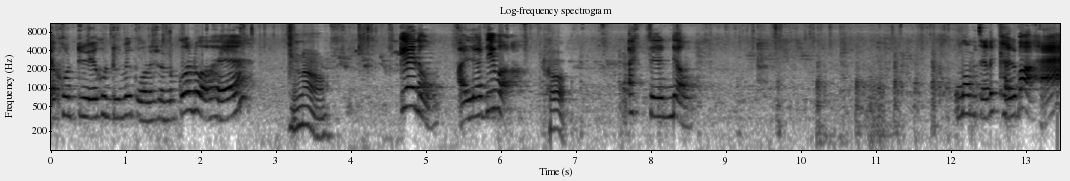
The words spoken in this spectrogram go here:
এখন তুই এখন তুমি পড়াশোনা করো হ্যাঁ? না। কেন? আল্লাহ দিবা? হ্যাঁ। আচ্ছা দাও। মামা সাথে খেলবা হ্যাঁ?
